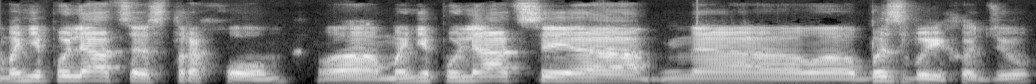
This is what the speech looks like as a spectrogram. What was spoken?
маніпуляція страхом, маніпуляція безвиходю,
